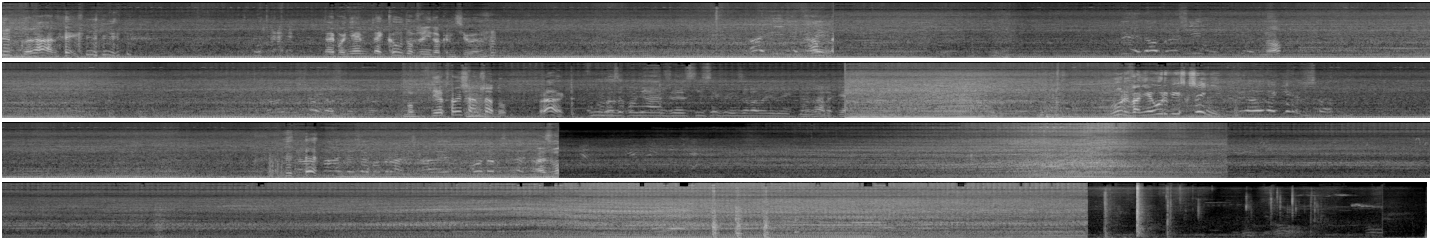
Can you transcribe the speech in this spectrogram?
nie szybko, Radek. Ej, bo nie wiem, tej kół dobrze nie dokręciłem. A idzie Tam. ty! Ty, dobry silnik. No. To będzie ściąga zwykle. Bo nie pomyślałem przodu. Radek. Kurwa, zapomniałem, że jest niesynchronizowany jedynka. No, Radek. Kurwa, nie urwij skrzyni! No tak jest. Ja mam trzeba poprawić, ale z...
